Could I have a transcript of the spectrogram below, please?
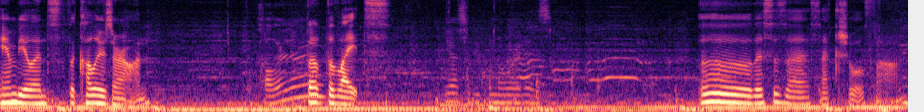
ambulance. The colors are on. The Color there? The the lights. yeah, so people know where it is. Ooh, this is a sexual song.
